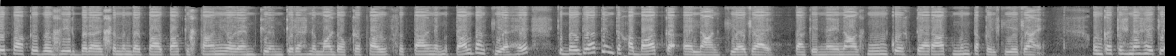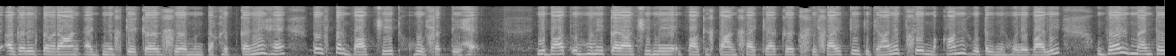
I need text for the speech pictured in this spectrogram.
وفاقی وزیر برائے سمندر پار پاکستانی اور ایم کیو ایم کے رہنما ڈاکٹر فاروق ستار نے مطالبہ کیا ہے کہ بلدیاتی انتخابات کا اعلان کیا جائے تاکہ نئے ناظمین کو اختیارات منتقل کیے جائیں۔ ان کا کہنا ہے کہ اگر اس دوران ایڈمنسٹریٹرز منتخب کرنے ہیں تو اس پر بات چیت ہو سکتی ہے۔ یہ بات انہوں نے کراچی میں پاکستان سائکیٹرک سوسائٹی کی جانب سے مقامی ہوٹل میں ہونے والی ورلڈ مینٹل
